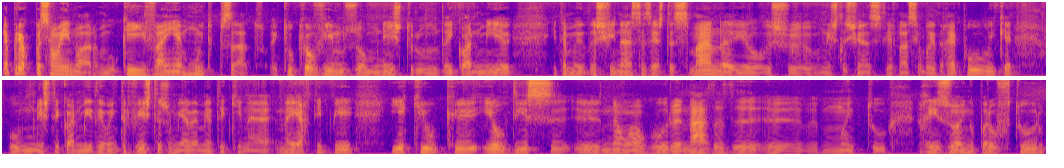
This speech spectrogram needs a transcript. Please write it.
A preocupação é enorme. O que aí vem é muito pesado. Aquilo que ouvimos ao Ministro da Economia e também das Finanças esta semana, eles, o Ministro das Finanças esteve na Assembleia da República, o Ministro da Economia deu entrevistas, nomeadamente aqui na, na RTP, e aquilo que ele disse eh, não augura nada de eh, muito risonho para o futuro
